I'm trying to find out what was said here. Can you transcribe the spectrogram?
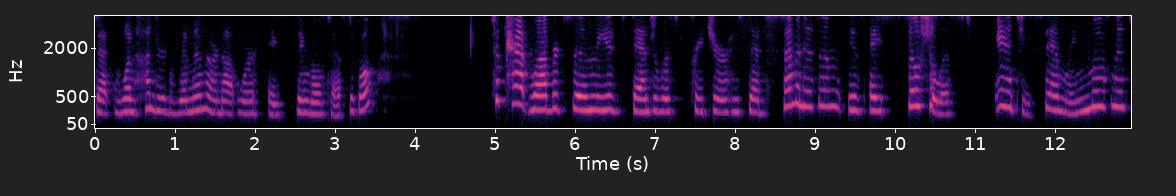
that 100 women are not worth a single testicle, to Pat Robertson, the evangelist preacher, who said feminism is a socialist anti family movement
